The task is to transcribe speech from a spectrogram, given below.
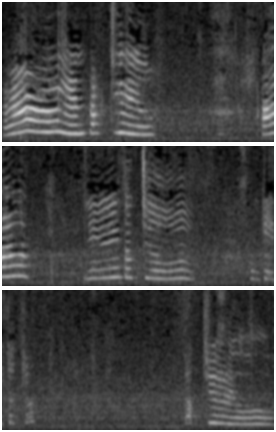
아, 얘는 딱지예요. 아, 네, 딱지야. 혼자 있었죠? 딱지예요.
